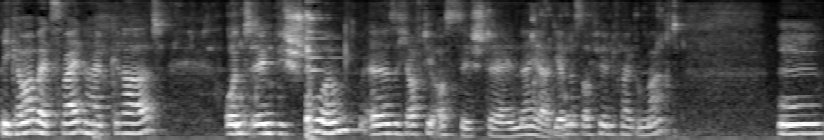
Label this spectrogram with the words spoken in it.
Wie kann man bei zweieinhalb Grad und irgendwie Sturm äh, sich auf die Ostsee stellen? Naja, die haben das auf jeden Fall gemacht. Mm.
